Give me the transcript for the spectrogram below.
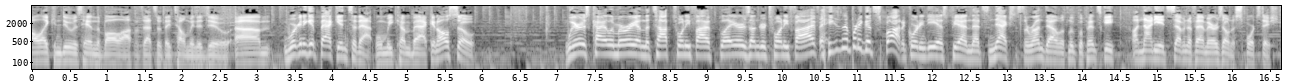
"all I can do is hand the ball off if that's what they tell me to do." Um, we're going to get back into that when we come back, and also. Where is Kyler Murray on the top 25 players under 25? He's in a pretty good spot, according to ESPN. That's next. It's the Rundown with Luke Lapinski on 98.7 FM, Arizona Sports Station.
